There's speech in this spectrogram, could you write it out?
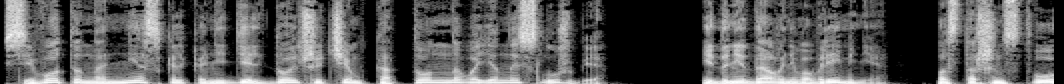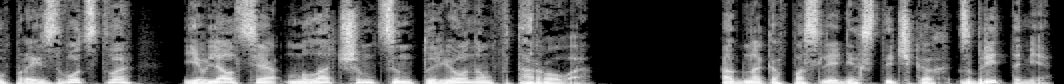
всего-то на несколько недель дольше, чем Катон на военной службе, и до недавнего времени по старшинству производства являлся младшим центурионом второго. Однако в последних стычках с бриттами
